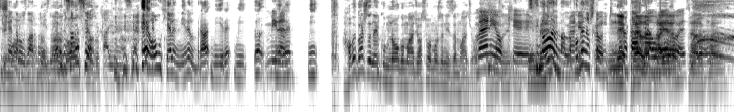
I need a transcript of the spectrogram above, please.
tim šetala u zlatnom Da, da, Ja bi do da, sada ovo sve okej. haljine nosila. E, ovu Helen Mirel, bra, Mire, mi, uh, Miren. Miller, mi. A ovo je baš za neku mnogo mlađu osobu, možda ni za mlađu osobu. Meni je možda ni- okej. Ti normalno, meni je pogledaj što liči. Ne, prelepa je, je. Prelepa je.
